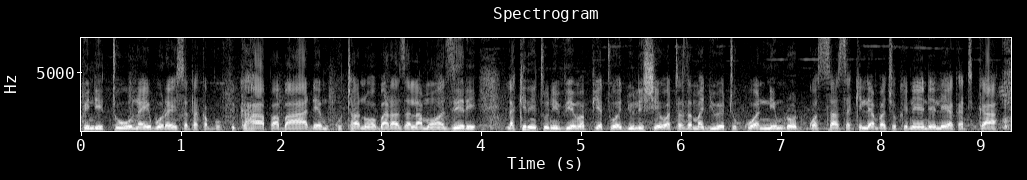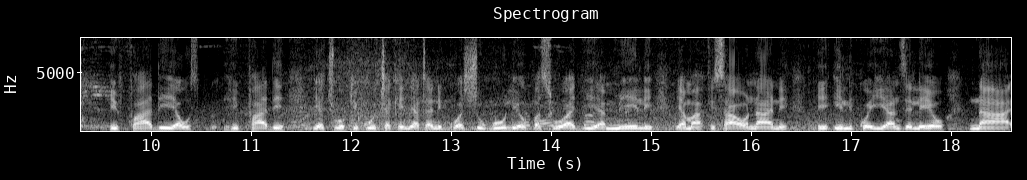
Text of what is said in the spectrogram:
pindi tu naibu rais atakapofika hapa baada ya mkutano wa baraza la mawaziri. Lakini tu ni vyema pia tuwajulishe watazamaji wetu kuwa Nimrod, kwa sasa kile ambacho kinaendelea katika hifadhi ya, hifadhi ya chuo kikuu cha Kenyatta ni kuwa shughuli ya upasuaji ya miili ya maafisa hao nane ilikuwa ianze leo na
